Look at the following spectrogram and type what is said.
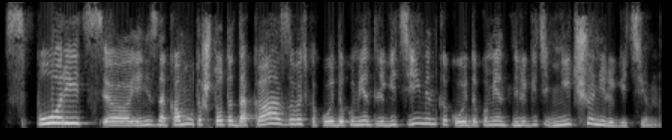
спорить, э, я не знаю, кому-то что-то доказывать, какой документ легитимен, какой документ нелегитимен. Ничего не легитимно.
